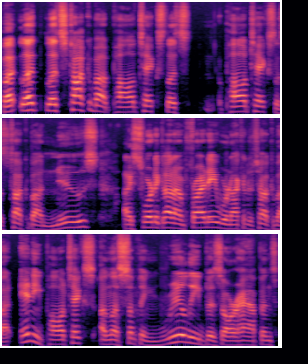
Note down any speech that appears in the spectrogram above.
But let let's talk about politics. Let's politics. Let's talk about news. I swear to God, on Friday we're not going to talk about any politics unless something really bizarre happens.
